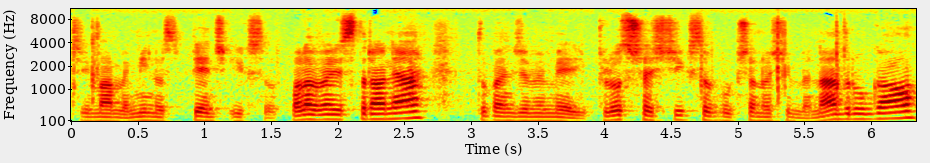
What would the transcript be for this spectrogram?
czyli mamy minus 5x po lewej stronie. Tu będziemy mieli plus 6x, bo przenosimy na drugą.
